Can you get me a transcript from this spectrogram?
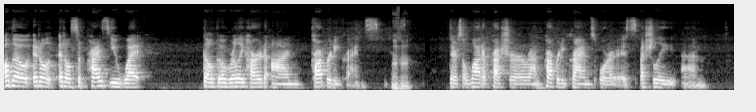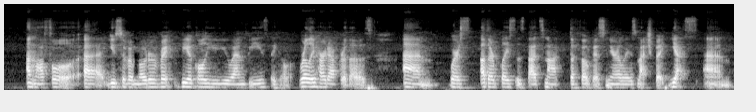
although it'll it'll surprise you what they'll go really hard on property crimes. Mm-hmm. There's a lot of pressure around property crimes, or especially um, unlawful uh, use of a motor vehicle, UUMVs. They go really hard after those. Um, whereas other places, that's not the focus nearly as much. But yes, um,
